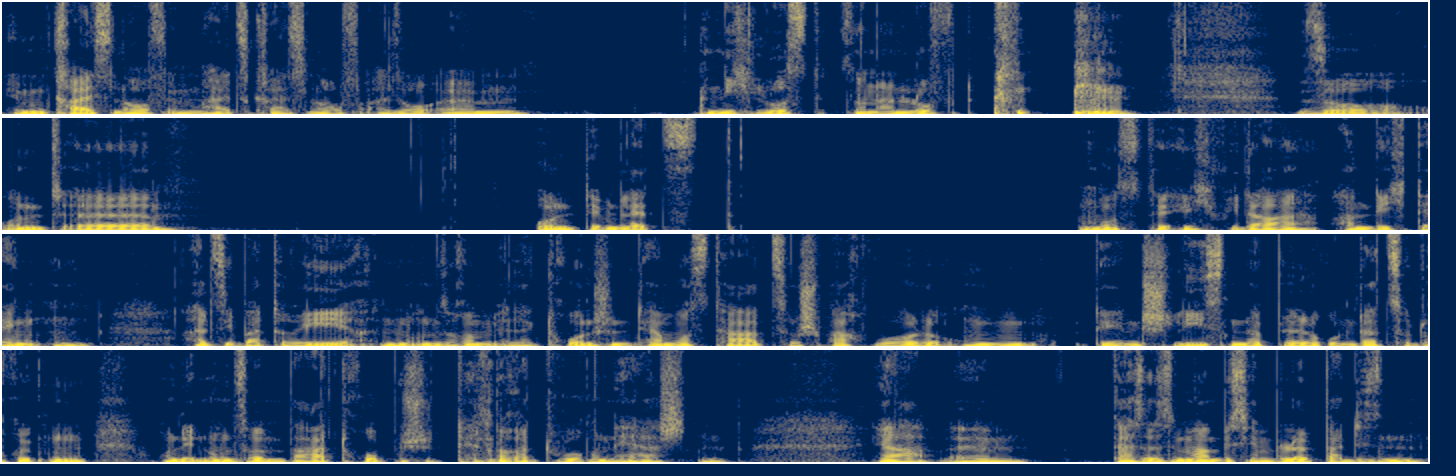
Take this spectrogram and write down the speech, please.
im Kreislauf, im Heizkreislauf. Also ähm, nicht Lust, sondern Luft. so, und, äh, und dem Letzt musste ich wieder an dich denken. Als die Batterie an unserem elektronischen Thermostat zu schwach wurde, um den Schließnöppel runterzudrücken und in unserem Bad tropische Temperaturen herrschten. Ja, ähm, das ist immer ein bisschen blöd bei diesen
